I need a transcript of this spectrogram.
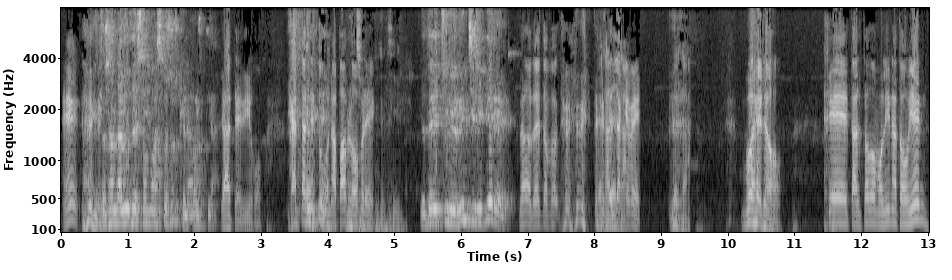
¿eh? Estos andaluces son más sosos que la hostia. ya te digo. Cántate tú una, Pablo, hombre. Sí. Yo te he hecho un rinchi si quieres. No, de esto tendría deja. que ver. Deja. Bueno, ¿qué tal todo, Molina? ¿Todo bien?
